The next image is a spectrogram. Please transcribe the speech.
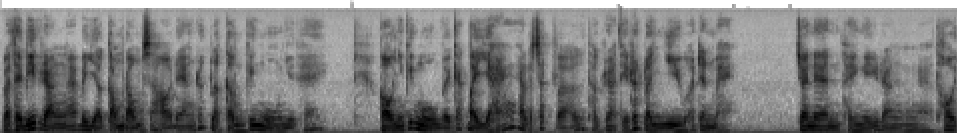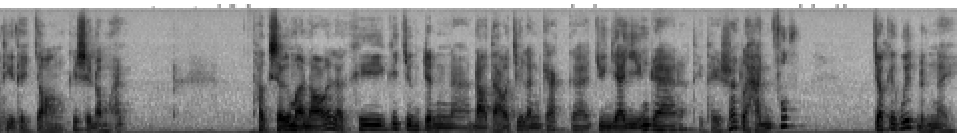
Và thầy biết rằng à, bây giờ cộng đồng xã hội đang rất là cần cái nguồn như thế. Còn những cái nguồn về các bài giảng hay là sách vở thật ra thì rất là nhiều ở trên mạng. Cho nên thầy nghĩ rằng à, thôi thì thầy chọn cái sự đồng hành. Thật sự mà nói là khi cái chương trình à, đào tạo chữa lành các à, chuyên gia diễn ra đó thì thầy rất là hạnh phúc cho cái quyết định này.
